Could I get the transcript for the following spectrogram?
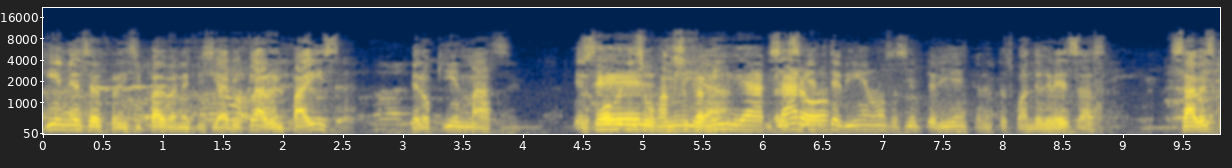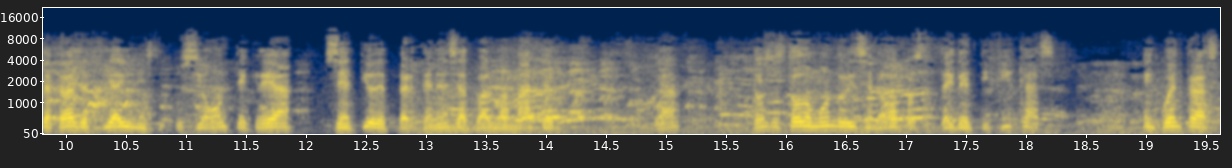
¿quién es el principal beneficiario? Claro, el país, pero ¿quién más? El joven y su familia. se siente bien o no se siente bien, entonces cuando egresas. Sabes que atrás de ti hay una institución, te crea sentido de pertenencia a tu alma mater. Entonces todo el mundo dice, no, pues te identificas encuentras,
